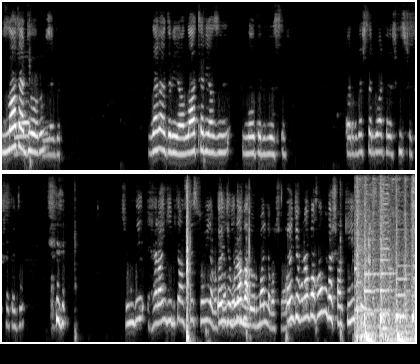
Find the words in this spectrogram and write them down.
Later diyoruz. Neredir ya? Later yazı nedir diyorsun. Arkadaşlar bu arkadaşımız çok şakacı. Şimdi herhangi bir tane ses sonuyla başlayalım. Önce buna bak- normalle başlayalım. Önce buna bakalım da şarkıyı.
